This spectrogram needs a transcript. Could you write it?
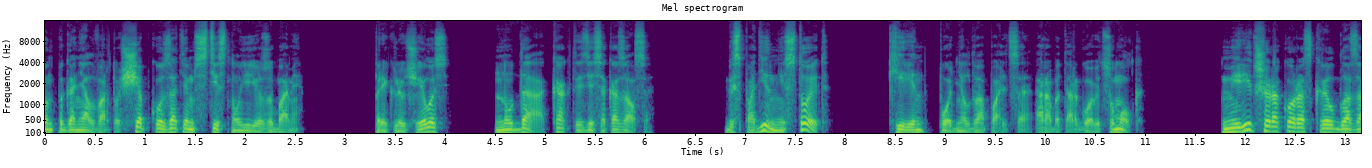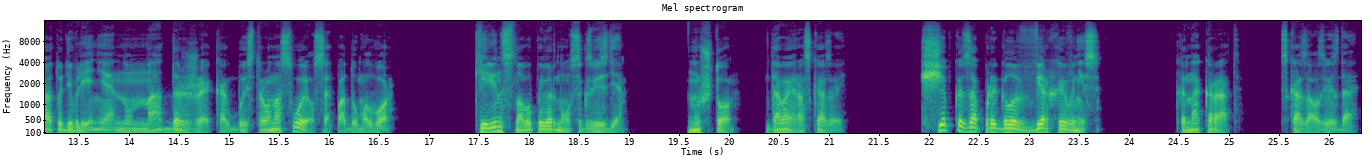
Он погонял во рту щепку, затем стиснул ее зубами. Приключилось? Ну да, как ты здесь оказался? Господин, не стоит. Кирин поднял два пальца, а работорговец умолк. Мерит широко раскрыл глаза от удивления. «Ну надо же, как быстро он освоился», — подумал вор. Кирин снова повернулся к звезде. «Ну что, давай рассказывай». Щепка запрыгала вверх и вниз. «Конократ», — сказал звезда.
